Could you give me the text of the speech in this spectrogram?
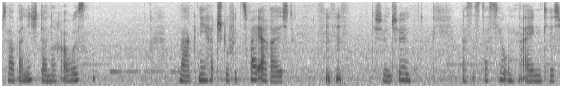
Sah aber nicht danach aus. Magni hat Stufe 2 erreicht. schön, schön. Was ist das hier unten eigentlich?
